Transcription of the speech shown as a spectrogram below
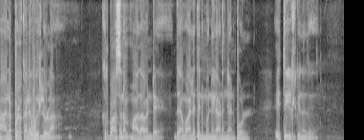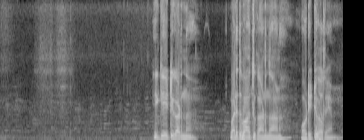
ആലപ്പുഴ കലവൂരിലുള്ള കൃപാസനം മാതാവിന്റെ ദേവാലയത്തിന് മുന്നിലാണ് ഞാനിപ്പോൾ എത്തിയിരിക്കുന്നത്. ഈ ഗേറ്റ് കടന്ന് വലതുഭാഗത്ത് കാണുന്നതാണ് ഓഡിറ്റോറിയം.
